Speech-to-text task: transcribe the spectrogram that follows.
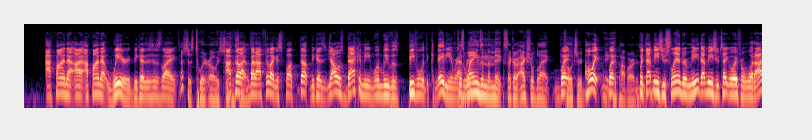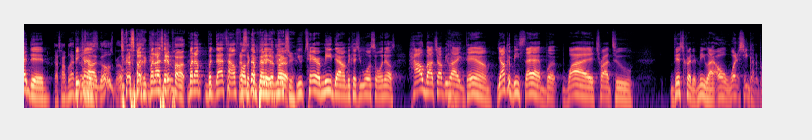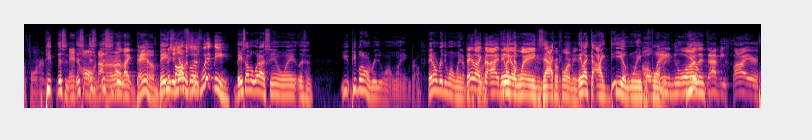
I find that I, I find that weird because it's just like That's just Twitter always. I feel like, but I feel like it's fucked up because y'all was backing me when we was beefing with the Canadian rapper. because Wayne's in the mix, like an actual black but cultured oh wait, hip hop artist. but that means you slander me. That means you take away from what I did. that's how black because- That's how it goes, bro. that's how but, but I that's think, hip hop. But I'm, but that's how That's fucked the up it is, competitive nature. You tear me down because you want someone else. How about y'all be like, damn, y'all could be sad, but why try to discredit me? Like, oh, what is he gonna perform? Peop- listen, and this- oh, this- no, this no, is no, no, the- like, damn, based nigga, y'all off was of- just with me. Based off of what I've seen with Wayne, listen, you people don't really want Wayne, bro. They don't really want Wayne. Up They like the idea of Wayne exactly. performing. They like the idea of Wayne performing. Oh. Wayne, New You don't- Orleans, that'd be fire.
